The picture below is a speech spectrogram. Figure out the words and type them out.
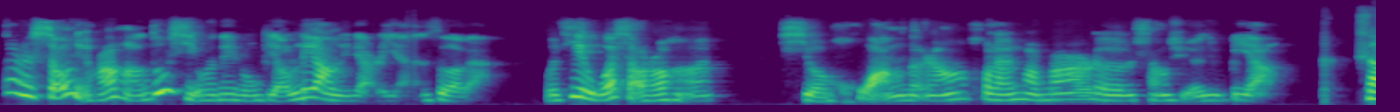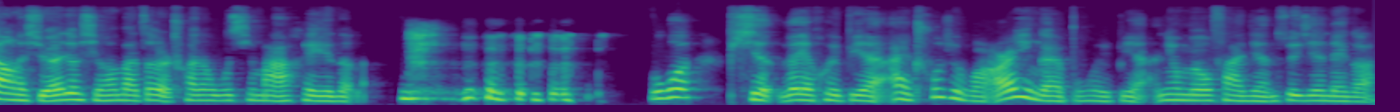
但是小女孩好像都喜欢那种比较亮一点的颜色吧？我记得我小时候好像喜欢黄的，然后后来慢慢的上学就变了，上了学就喜欢把自个儿穿的乌漆麻黑的了。不过品味会变，爱出去玩儿应该不会变。你有没有发现最近那个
